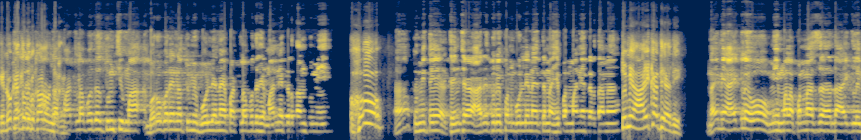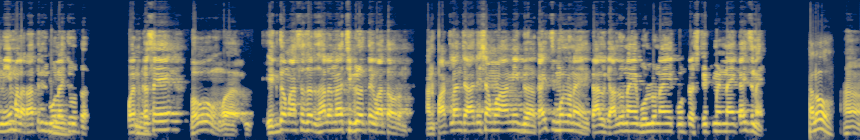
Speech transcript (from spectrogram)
हे डोक्यात तुम्ही काढून टाका. पाटलाबद्दल तुमची मा- बरोबर आहे ना तुम्ही बोलले नाही. पाटलाबद्दल हे मान्य करता ना तुम्ही? हो. हा? तुम्ही ते त्यांच्या अरेतुरे पण बोलले नाही त्यांना हे पण मान्य करताना तुम्ही ऐका ते आधी. नाही मी ऐकलंय हो. मी मला पन्नासदा ऐकलंय मी. मला रात्रीच बोलायचं होतं. पण. कसं आहे भाऊ अं, एकदम असं जर झालं ना चिघळतंय वातावरण. आणि पाटलांच्या आदेशामुळे आम्ही ग- काहीच बोललो नाही. काल गालो नाही बोललो नाही कुठं स्टेटमेंट नाही काहीच नाही. हॅलो? हा.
